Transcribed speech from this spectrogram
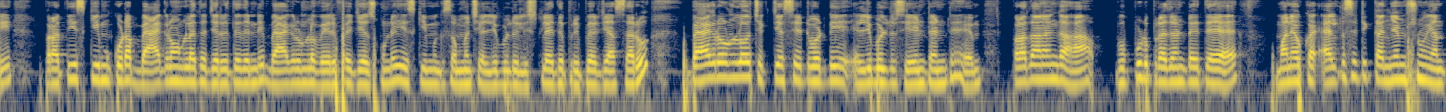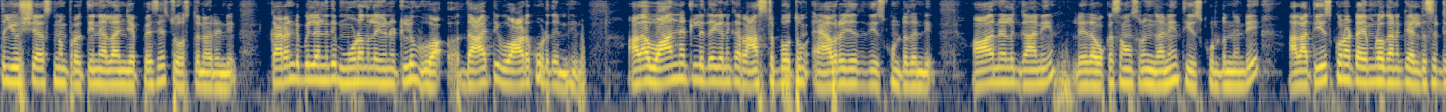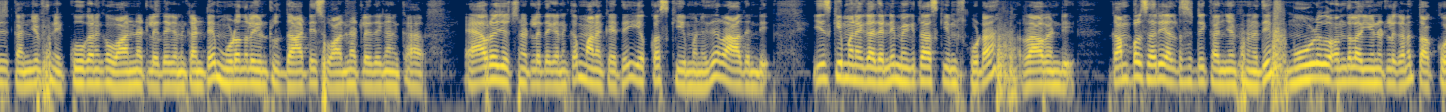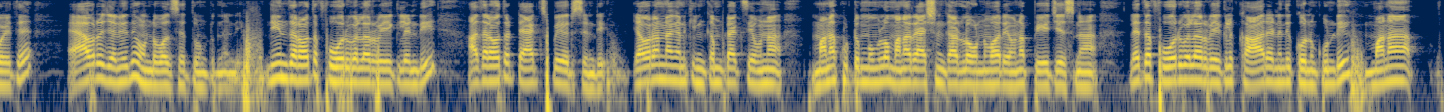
ప్రతి స్కీమ్ కూడా బ్యాక్గ్రౌండ్లో అయితే జరుగుతుందండి. బ్యాక్గ్రౌండ్లో వెరిఫై చేసుకుంటే ఈ స్కీమ్కి సంబంధించి ఎలిజిబిలిటీ లిస్టులు అయితే ప్రిపేర్ చేస్తారు. బ్యాక్గ్రౌండ్లో చెక్ చేసేటువంటి ఎలిజిబిలిటీస్ ఏంటంటే ప్రధానంగా ఇప్పుడు ప్రజెంట్ అయితే మన యొక్క ఎలక్ట్రిసిటీ కన్జంప్షన్ ఎంత యూస్ చేస్తున్నాం ప్రతి నెల అని చెప్పేసి చూస్తున్నారండి. కరెంట్ బిల్ అనేది మూడు వందల యూనిట్లు వా- దాటి వాడకూడదండి. అలా వాడినట్లయితే కనుక రాష్ట్ర ప్రభుత్వం యావరేజ్ అయితే తీసుకుంటుందండి. ఆరు నెలలకు కానీ లేదా ఒక సంవత్సరం కానీ తీసుకుంటుందండి. అలా తీసుకున్న టైంలో కనుక ఎలక్ట్రిసిటీ కన్జంప్షన్ ఎక్కువ కనుక వాడినట్లయితే కనుక అంటే మూడు వందల యూనిట్లు దాటేసి వాడినట్లయితే కనుక యావరేజ్ వచ్చినట్లయితే కనుక మనకైతే ఈ యొక్క స్కీమ్ అనేది రాదండి. ఈ స్కీమ్ అనే కాదండి మిగతా స్కీమ్స్ కూడా రావండి. కంపల్సరీ ఎలక్ట్రిసిటీ కన్జంప్షన్ అనేది మూడు వందల యూనిట్లు కన్నా తక్కువ అయితే యావరేజ్ అనేది ఉండవలసి అయితే ఉంటుందండి. దీని తర్వాత ఫోర్ వీలర్ వెహికల్ అండి. ఆ తర్వాత ట్యాక్స్ పేయర్స్ అండి. ఎవరన్నా కనుక ఇన్కమ్ ట్యాక్స్ ఏమైనా మన కుటుంబంలో మన రేషన్ కార్డులో ఉన్నవారు ఏమైనా పే చేసినా లేదా ఫోర్ వీలర్ వెహికల్ కార్ అనేది కొనుక్కుండి మన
